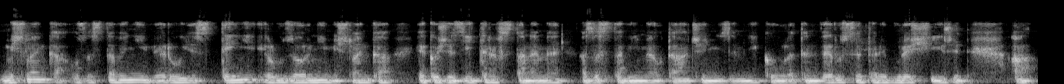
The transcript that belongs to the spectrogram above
myšlenka o zastavení viru je stejně iluzorní myšlenka, jako že zítra vstaneme a zastavíme otáčení země koule. Ten virus se tady bude šířit a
